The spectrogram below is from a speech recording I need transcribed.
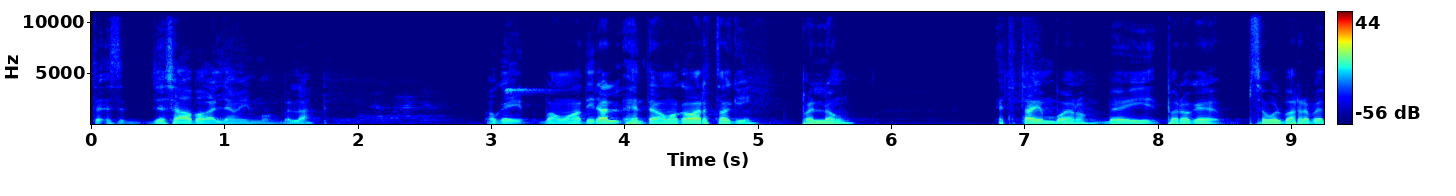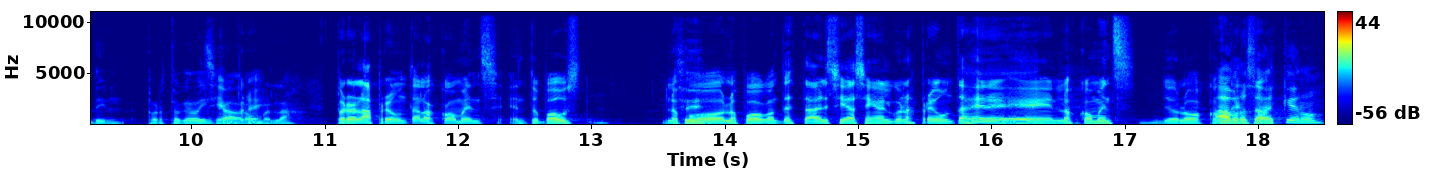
Te- se- Ya se va a apagar ya mismo, ¿verdad? Ok, vamos a tirar, gente, vamos a acabar esto aquí. Perdón. Esto está bien bueno, baby. Espero que se vuelva a repetir. Pero esto quedó bien Siempre. cabrón, ¿verdad? Pero las preguntas, los comments en tu post, los, Sí. puedo, los puedo contestar. Si hacen algunas preguntas en- Eh, en, los comments, yo los contesto. Ah, pero ¿sabes qué no?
